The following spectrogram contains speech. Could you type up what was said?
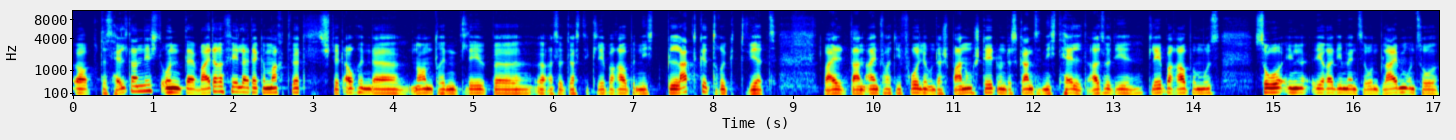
Äh, das hält dann nicht. Und der weitere Fehler, der gemacht wird, steht auch in der Norm drin, Klebe, äh, also dass die Kleberaupe nicht blatt gedrückt wird weil dann einfach die Folie unter Spannung steht und das Ganze nicht hält. Also die Kleberraupe muss so in ihrer Dimension bleiben und so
